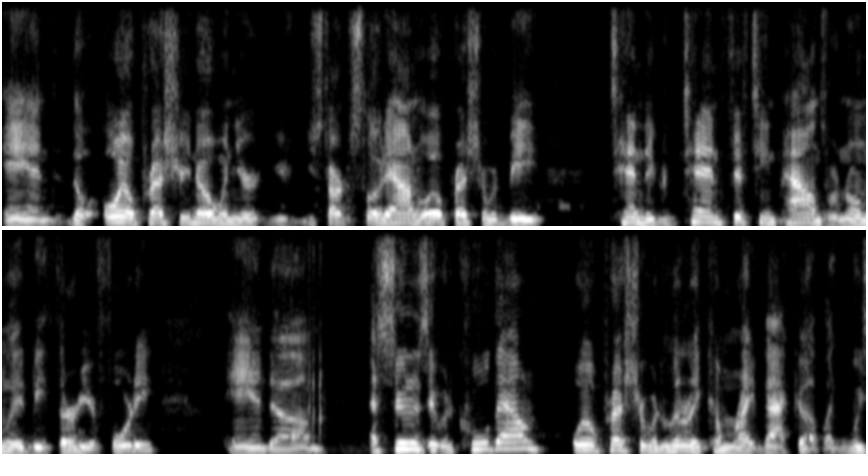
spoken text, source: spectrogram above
and the oil pressure you know when you're you, you start to slow down oil pressure would be 10 to 10 15 pounds where normally it'd be 30 or 40 and um, as soon as it would cool down oil pressure would literally come right back up like if we,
